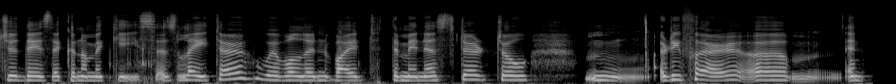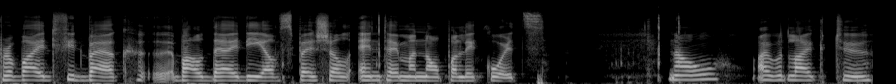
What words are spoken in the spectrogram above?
to these economic cases. Later, we will invite the minister to um, refer um, and provide feedback about the idea of special anti-monopoly courts. Now, I would like to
